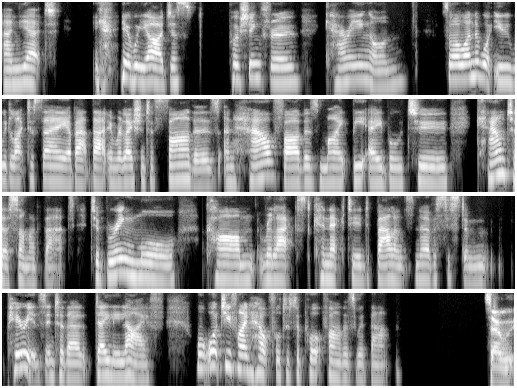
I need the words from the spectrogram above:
And yet, here we are just pushing through, carrying on, so I wonder what you would like to say about that in relation to fathers and how fathers might be able to counter some of that, to bring more calm, relaxed, connected, balanced nervous system periods into their daily life. What, what do you find helpful to support fathers with that? So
